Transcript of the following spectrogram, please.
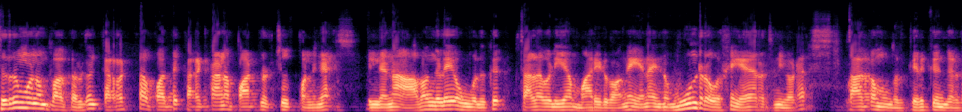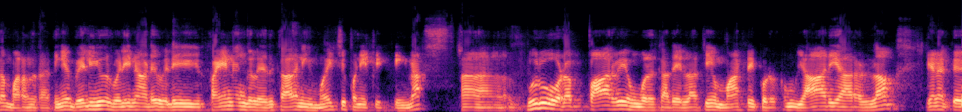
திருமணம் பார்க்குறதும் கரெக்டாக பார்த்து கரெக்டான பார்ட்னர் சூஸ் பண்ணுங்க. இல்லைன்னா அவங்களே உங்களுக்கு தலைவலியாக மாறிடுவாங்க. ஏன்னா இந்த மூன்றரை வருஷம் ஏறத்தினியோட தாக்கம் உங்களுக்கு இருக்குங்கிறத மறந்துடாதீங்க. வெளியூர் வெளிநாடு வெளி பயணங்கள் எதுக்காக நீங்கள் முயற்சி பண்ணிட்டு இருக்கீங்கன்னா குருவோட பார்வை உங்களுக்கு அதை எல்லாத்தையும் மாற்றி கொடுக்கும். யார் யாரெல்லாம் எனக்கு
